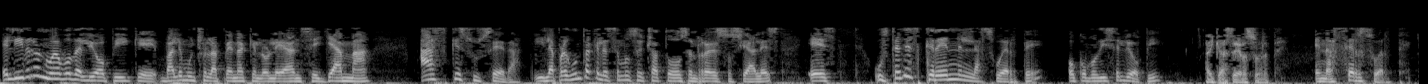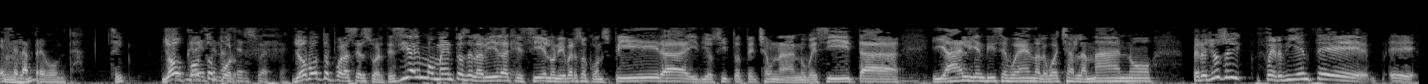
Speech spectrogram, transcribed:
El libro nuevo de Leopi, que vale mucho la pena que lo lean, se llama haz que suceda. Y la pregunta que les hemos hecho a todos en redes sociales es, ¿ustedes creen en la suerte? O como dice Leopi, Hay que hacer suerte. en hacer suerte. Esa es la pregunta. Sí. Yo ¿Tú crees voto por hacer suerte? Yo voto por hacer suerte. Sí hay momentos de la vida que sí el universo conspira y Diosito te echa una nubecita y alguien dice, "Bueno, le voy a echar la mano", pero yo soy ferviente eh,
